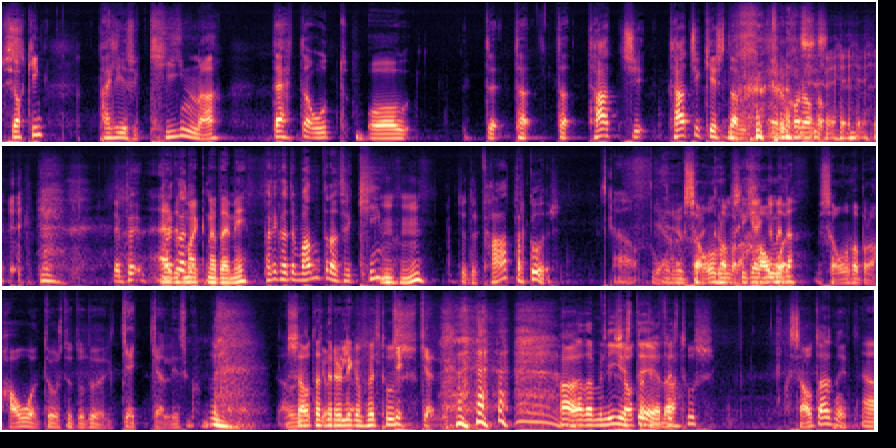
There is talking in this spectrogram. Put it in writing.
sjokking pæli þessu. Kína detta út og ta- ta- ta- Taji- Tajikistan eru pe- pæli Þetta er magnadæmi. Pæli hvað þetta er vandrað fyrir Kína. Mhm. Þetta er Katar góður Já, Já, við bara það bara við sáum það bara háa 2022 er geggjalið sko. Sátarnir eru líka fullt hús. Nýju Sátarnir fullt hús. Sátarnir, Já,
